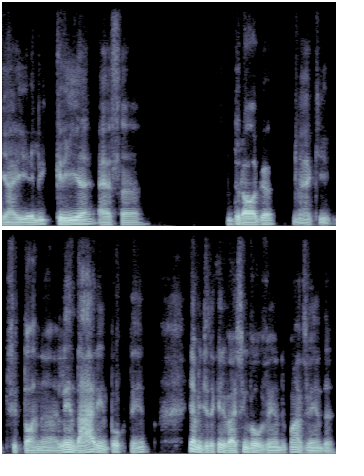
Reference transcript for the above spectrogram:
E aí ele cria essa droga, né, que se torna lendária em pouco tempo, e à medida que ele vai se envolvendo com a venda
